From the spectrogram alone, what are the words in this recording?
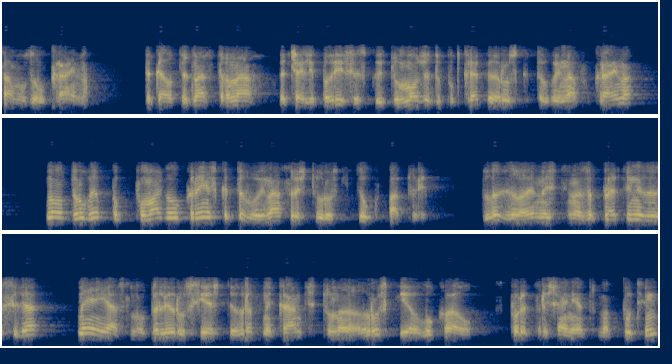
само за Украина. Така от една страна печели пари, с които може да подкрепя руската война в Украина, но от друга помага украинската война срещу руските окупатори. Възела е наистина заплетен и за сега не е ясно дали Русия ще врътне кранчето на руския Лукойл според решението на Путин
